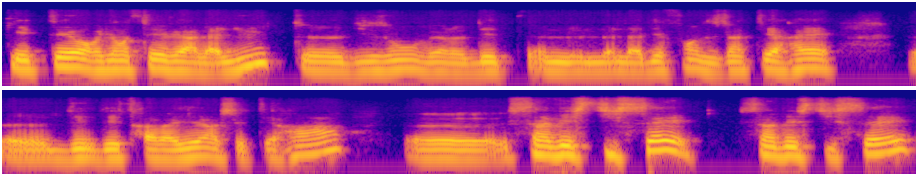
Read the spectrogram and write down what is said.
qui étaient orientés vers la lutte, euh, disons vers la défense des intérêts euh, des, travailleurs, etc., euh, s'investissaient, s'investissaient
